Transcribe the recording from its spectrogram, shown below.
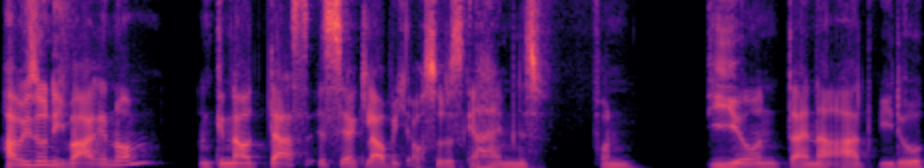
Habe ich so nicht wahrgenommen. Und genau das ist ja, glaube ich, auch so das Geheimnis von dir und deiner Art, wie du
